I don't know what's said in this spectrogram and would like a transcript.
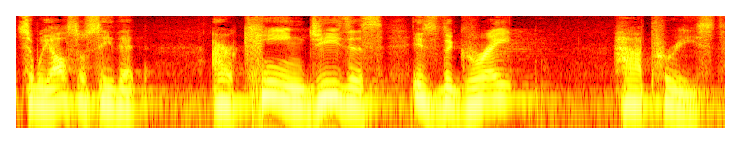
So we also see that our King, Jesus, is the great high priest.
